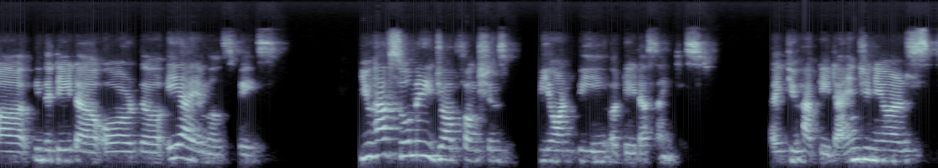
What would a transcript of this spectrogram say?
uh, in the data or the AIML space, you have so many job functions beyond being a data scientist. Right? You have data engineers,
